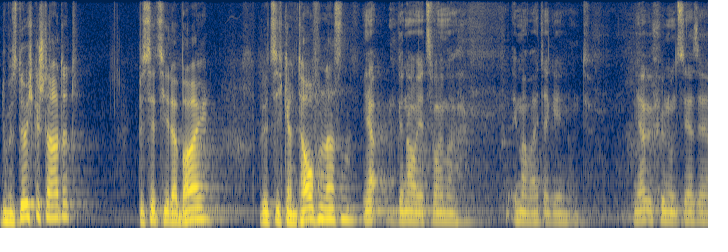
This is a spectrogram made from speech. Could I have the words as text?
Du bist durchgestartet, bist jetzt hier dabei, willst dich gern taufen lassen. Ja, genau, jetzt wollen wir immer weitergehen und ja, wir fühlen uns sehr, sehr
